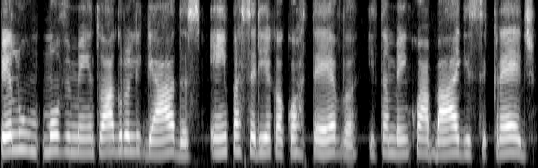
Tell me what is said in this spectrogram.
pelo movimento Agroligadas, em parceria com a Corteva e também com a BAG e Cicred,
